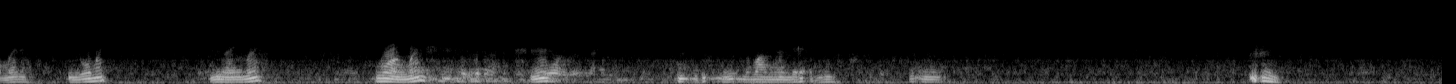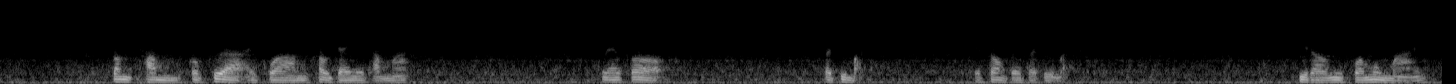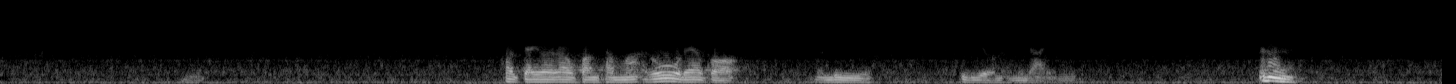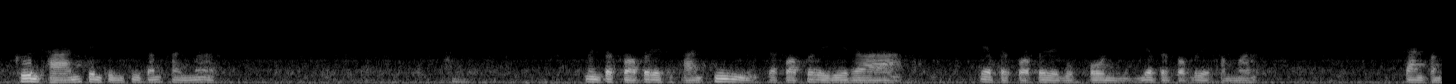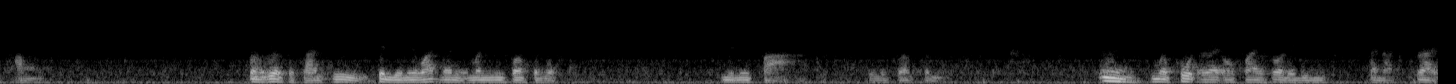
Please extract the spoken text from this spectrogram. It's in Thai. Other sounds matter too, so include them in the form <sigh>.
อกไหมนะหิวไหมเหนื่อยไหมง่วงไหมนี่ระวังมันเด้ต้องทำก็เพื่อไอ้ความเข้าใจในธรรมะ แล้วก็ปฏิบัติ จะต้องไปปฏิบัติ ที่เรามีความมุ่งหมาย เข้าใจว่าเราฟังธรรมะรู้แล้วก็มันดีทีเดียวนะไม่ได้พื้นฐานเป็นสิ่งที่สำคัญมาก มันประกอบไปด้วยสถานที่ประกอบไปด้วยเวลาเรียประกอบไปด้วยบุคคลเรียประกอบไปด้วยธรรมะ การฟังธรรม ต้องเรื่องสถานที่เช่นอยู่ในวัดแล้วเนี่ยมันมีความสงบอยู่ในป่าอยู่ในความสงบเมื่อพูดอะไรออกไปก็ได้ยินขนาดใกล้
